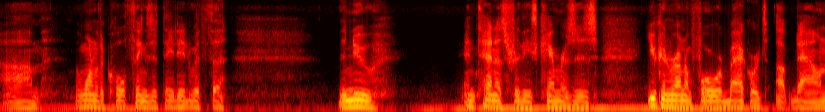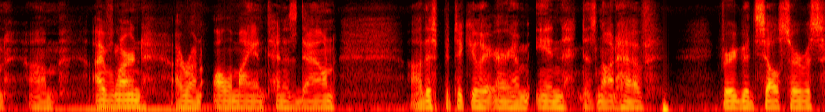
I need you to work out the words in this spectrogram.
Um, one of the cool things that they did with the the new antennas for these cameras is you can run them forward, backwards, up, down. Um, I've learned I run all of my antennas down. Uh, this particular area I'm in does not have very good cell service.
